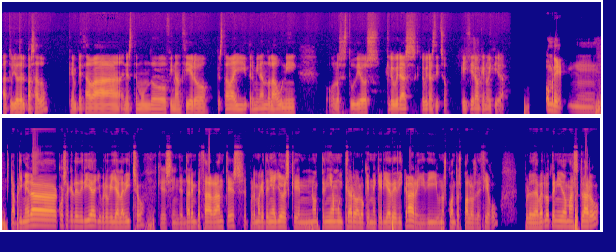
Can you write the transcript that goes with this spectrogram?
a tu yo del pasado? Que empezaba en este mundo financiero, que estaba ahí terminando la uni o los estudios, ¿qué le hubieras, qué le hubieras dicho? ¿Que hiciera o que no hiciera? Hombre, mm, la primera cosa que le diría, yo creo que ya la he dicho, que es intentar empezar antes. El problema que tenía yo es que no tenía muy claro a lo que me quería dedicar y di unos cuantos palos de ciego, pero de haberlo tenido más claro,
